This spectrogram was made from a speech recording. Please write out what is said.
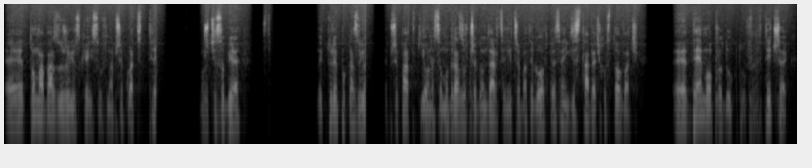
E, To ma bardzo dużo use case'ów. Na przykład możecie sobie które pokazują przypadki, one są od razu w przeglądarce, nie trzeba tego WordPressa nigdzie stawiać, hostować. E, Demo produktów, wtyczek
